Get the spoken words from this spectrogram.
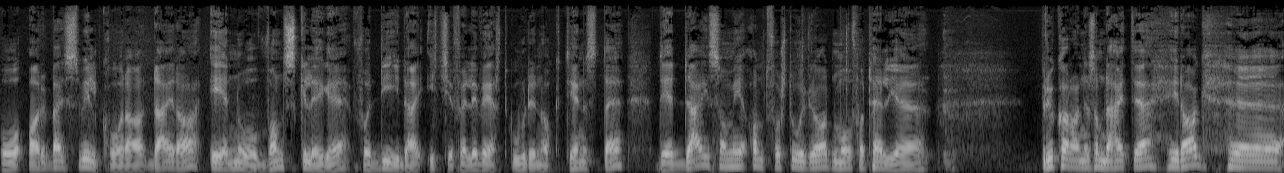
Og arbeidsvilkårene deres er nå vanskelige fordi de ikke får levert gode nok tjenester. Det er de som i altfor stor grad må fortelle brukerne, som det heter i dag. Eh,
